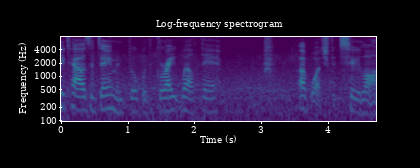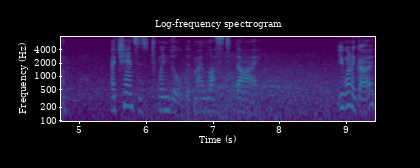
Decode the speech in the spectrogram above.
Two towers of doom and filled with great wealth there. I've watched for too long. My chances dwindle with my lust to die. You want to go?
